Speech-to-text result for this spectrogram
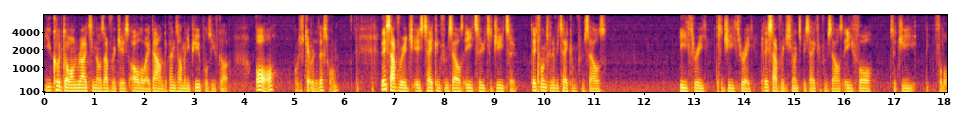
you could go on writing those averages all the way down, depends how many pupils you've got. Or, I'll just get rid of this one. This average is taken from cells E2 to G2. This one's going to be taken from cells E3 to G3. This average is going to be taken from cells E4 to G4.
